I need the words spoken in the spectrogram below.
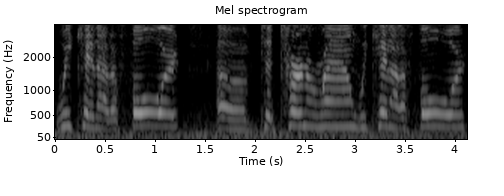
We cannot afford uh, to turn around. We cannot afford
